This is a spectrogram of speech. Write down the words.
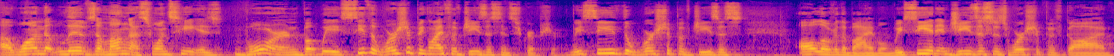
uh, one that lives among us once he is born. But we see the worshiping life of Jesus in Scripture. We see the worship of Jesus all over the Bible. We see it in Jesus' worship of God.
